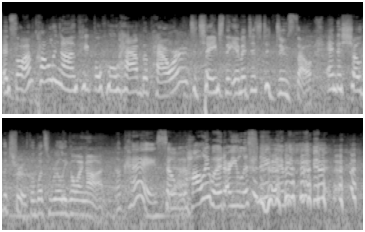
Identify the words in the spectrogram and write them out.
And so I'm calling on people who have the power to change the images to do so and to show the truth of what's really going on. Okay, so yeah. Hollywood, are you listening?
